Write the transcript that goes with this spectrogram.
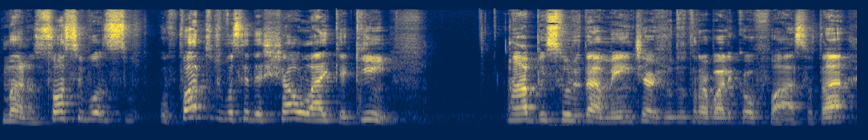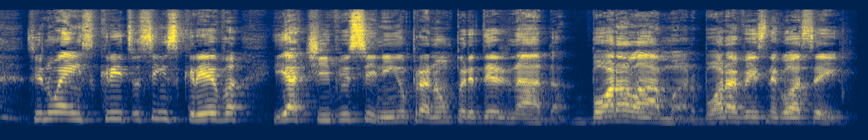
Mano, só se você... O fato de você deixar o like aqui absurdamente ajuda o trabalho que eu faço, tá? Se não é inscrito, se inscreva e ative o sininho para não perder nada. Bora lá, mano. Bora ver esse negócio aí.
